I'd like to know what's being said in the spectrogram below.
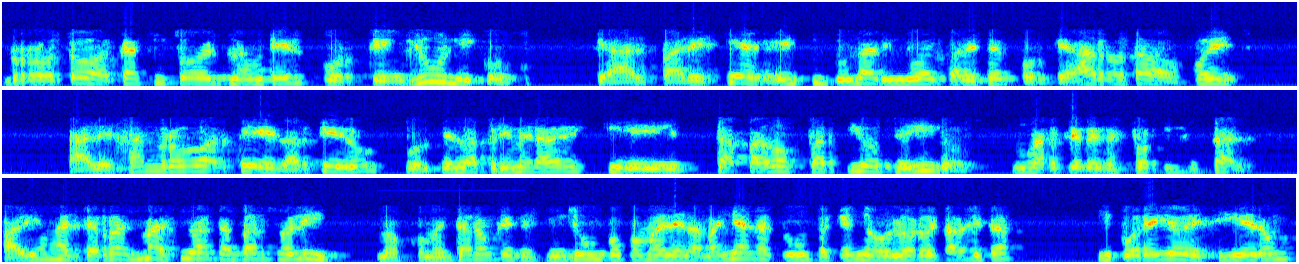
rotó a casi todo el plantel porque el único que al parecer es titular, igual al parecer porque ha rotado fue Alejandro Duarte, el arquero, porque es la primera vez que tapa dos partidos seguidos, un arquero en Sporting Cristal. Habían alternado, más, iba a tapar Solís. Nos comentaron que se sintió un poco mal en la mañana, tuvo un pequeño dolor de cabeza y por ello decidieron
